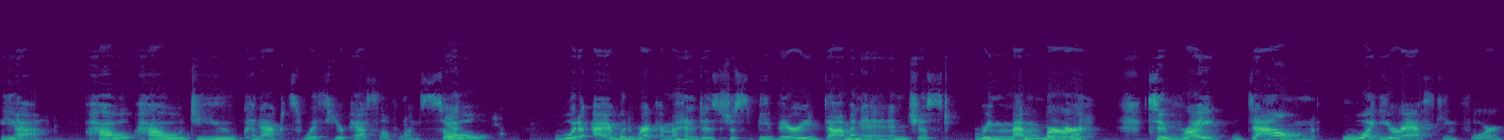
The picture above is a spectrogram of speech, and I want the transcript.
yeah. How how do you connect with your past loved ones? So. Yeah what I would recommend is just be very dominant and just remember to write down what you're asking for.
